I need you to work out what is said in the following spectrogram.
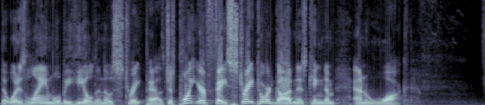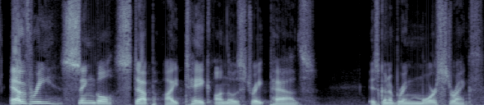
that what is lame will be healed in those straight paths? Just point your face straight toward God and His kingdom and walk. Every single step I take on those straight paths is going to bring more strength,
